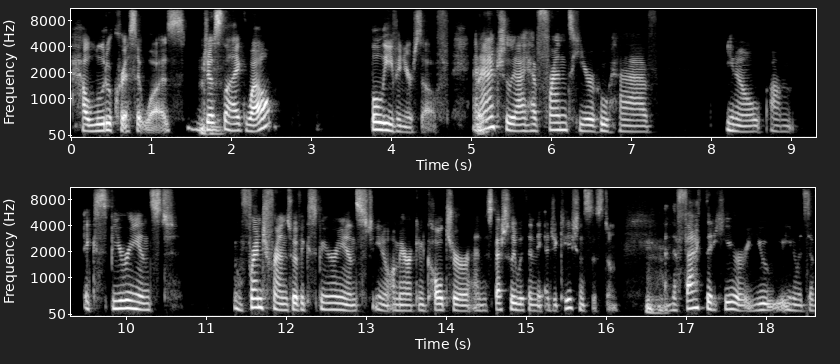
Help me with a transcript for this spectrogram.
how ludicrous it was. Just like, well, believe in yourself. And Right. actually, I have friends here who have, you know, um, experienced French friends who have experienced, you know, American culture and especially within the education system. hmm And the fact that here you, you know, it's a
